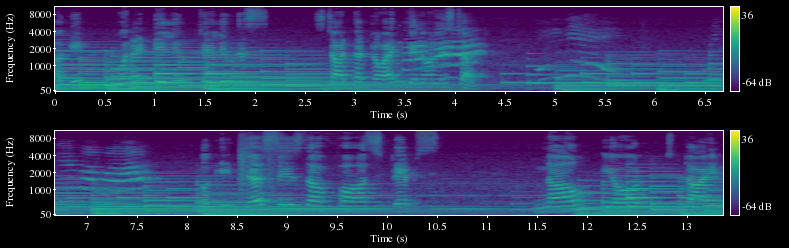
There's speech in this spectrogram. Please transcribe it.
Okay, when I tell you, tell you this, start the drawing, then only start. Okay, this is the first steps. Now your time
